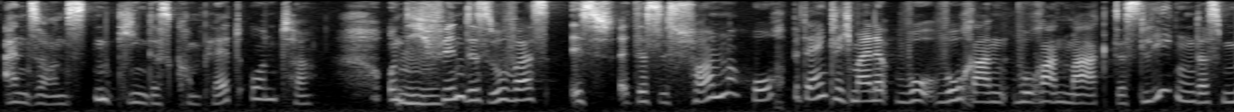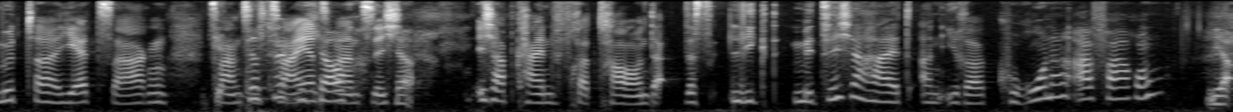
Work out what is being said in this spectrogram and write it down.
Ansonsten ging das komplett unter. Und mhm. ich finde, sowas ist, das ist schon hochbedenklich. Ich meine, wo, woran, woran mag das liegen, dass Mütter jetzt sagen, 2022, ich, ja. ich habe kein Vertrauen. Das liegt mit Sicherheit an ihrer Corona-Erfahrung. Ja.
